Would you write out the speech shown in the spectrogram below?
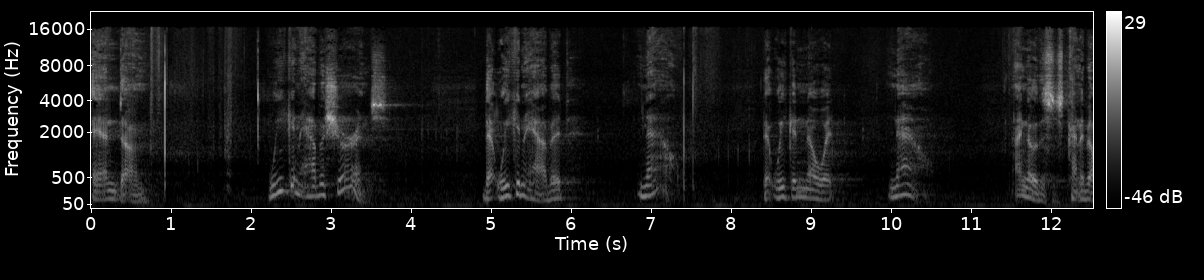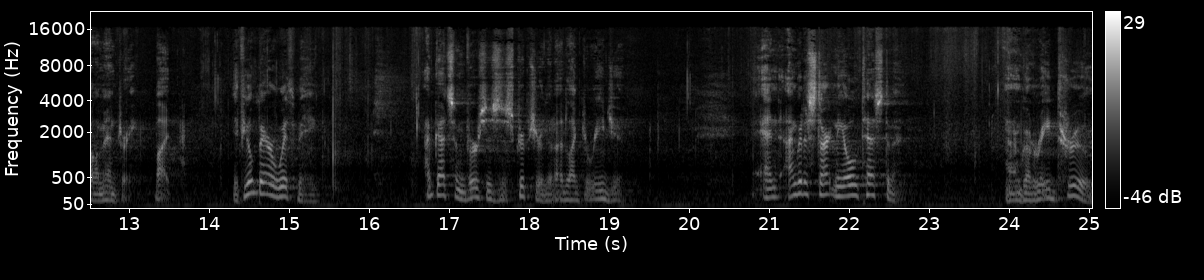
And um, we can have assurance that we can have it now, that we can know it now. I know this is kind of elementary, but if you'll bear with me, I've got some verses of scripture that I'd like to read you. And I'm going to start in the Old Testament. And I'm going to read through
